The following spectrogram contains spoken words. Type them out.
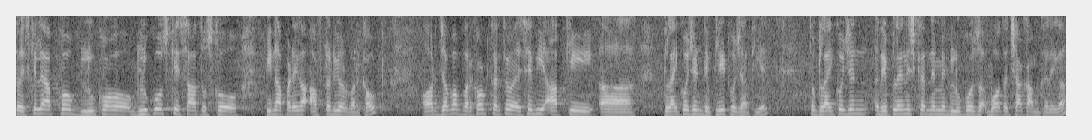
तो इसके लिए आपको ग्लूको, ग्लूकोज के साथ उसको पीना पड़ेगा आफ्टर योर वर्कआउट और जब आप वर्कआउट करते हो, ऐसे भी आपकी ग्लाइकोजन डिप्लीट हो जाती है। तो ग्लाइकोजन रिप्लेनिश करने में ग्लूकोज बहुत अच्छा काम करेगा।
